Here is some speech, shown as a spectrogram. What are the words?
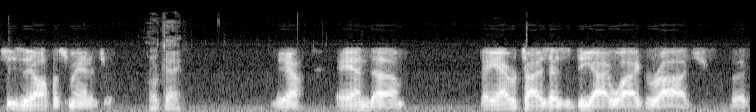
she's the office manager. Okay. Yeah. And um, they advertise as a DIY garage, but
